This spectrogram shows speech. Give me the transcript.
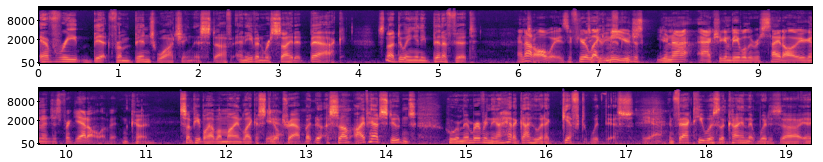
Every bit from binge watching this stuff and even recite it back, it's not doing any benefit. And not always. If you're like you me, you're just you're not actually going to be able to recite all of it. You're going to just forget all of it. Okay. Some people have a mind like a steel Yeah. trap, but uh, some I've had students who remember everything. I had a guy who had a gift with this. Yeah. In fact, he was the kind that was. Uh,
